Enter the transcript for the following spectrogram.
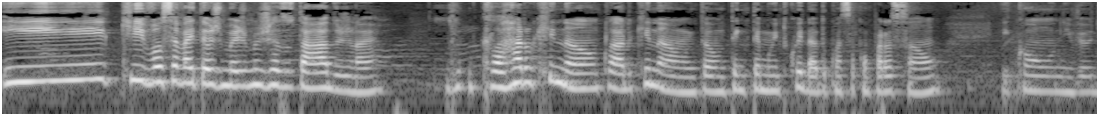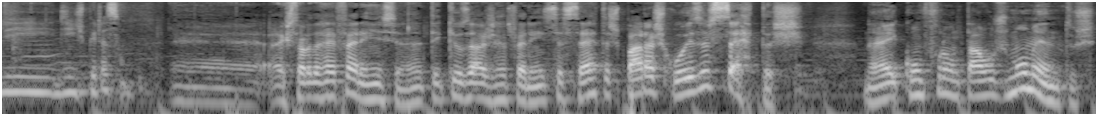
e que você vai ter os mesmos resultados, né? Claro que não, claro que não. Então tem que ter muito cuidado com essa comparação e com o nível de, de inspiração. É a história da referência, né? Tem que usar as referências certas para as coisas certas né, e confrontar os momentos.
